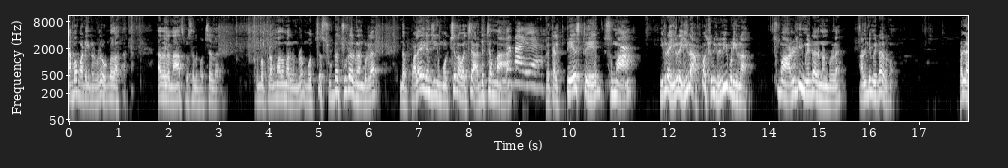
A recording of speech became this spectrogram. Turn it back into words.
நம்ப மாட்டேங்கிறேன் உண்மைதான். அதில் நான் ஸ்பெஷல் மொச்சல்ல ரொம்ப பிரமாதமாக இருக்கு நண்பர்களே. மொச்சை சுட சுட இருக்கு நண்பர்களே. இந்த பழைய கஞ்சிக்கு மொச்சலை வச்சு அடித்தோம்னா டேஸ்ட்டு சும்மா இல்லை இல்லை இல்லை அப்பா சொல்லி ரிவ்யூ பண்ணிக்கலாம் சும்மா அல்டிமேட்டாக இருக்கும் நண்பர்களே. அல்டிமேட்டாக இருக்கும். நல்லா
